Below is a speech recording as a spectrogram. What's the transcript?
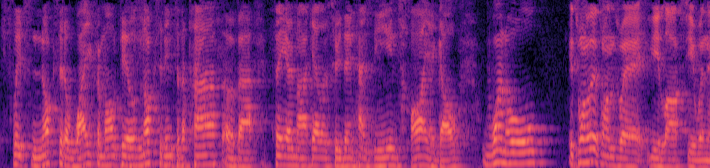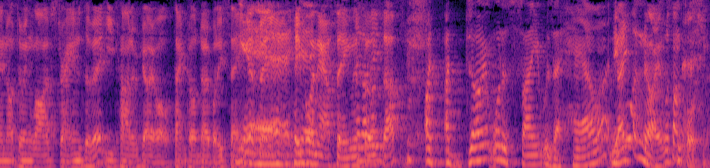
He slips, knocks it away from Oldfield, knocks it into the path of uh, Theo Markelis, who then has the entire goal. One all. It's one of those ones where you last year when they're not doing live streams of it, you kind of go, "Oh, thank God nobody's seeing Yeah, it." But people yeah. are now seeing this And I sort of stuff. I, I don't want to say it was a howler. It Maybe- wa- no, it was unfortunate.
